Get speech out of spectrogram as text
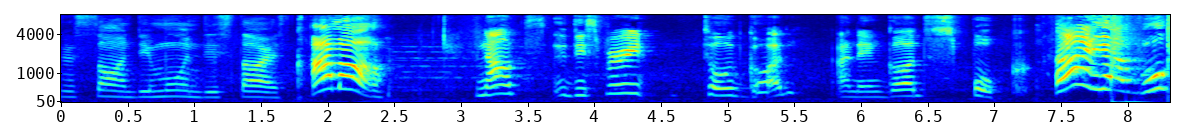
the sun, the moon, the stars. Come on! Now the spirit told God, and then God spoke. Book.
